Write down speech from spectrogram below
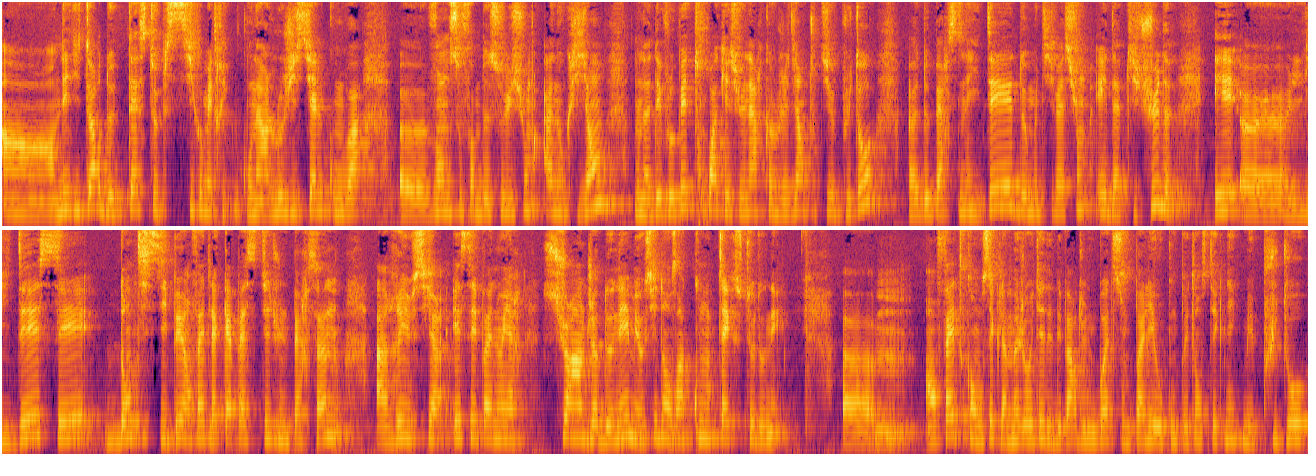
un éditeur de tests psychométriques. Donc, on a un logiciel qu'on va euh, vendre sous forme de solution à nos clients. On a développé trois questionnaires, comme je l'ai dit un tout petit peu plus tôt, euh, de personnalité, de motivation et d'aptitude. Et l'idée, c'est d'anticiper en fait la capacité d'une personne à réussir et s'épanouir sur un job donné, mais aussi dans un contexte donné. Euh, en fait, quand on sait que la majorité des départs d'une boîte sont pas liés aux compétences techniques, mais plutôt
